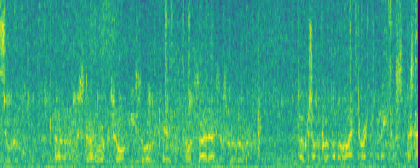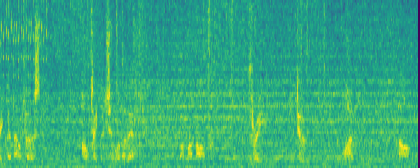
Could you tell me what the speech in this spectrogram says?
Zulu. Uh, we're starting our patrol east along the canyon. North side access road. Over. Focus on the group on the right, directly beneath us. Let's take them out first. I'll take the two on the left. On my mark. Three, two, one, mark.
